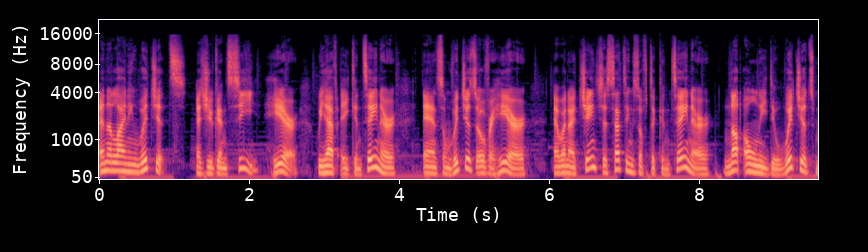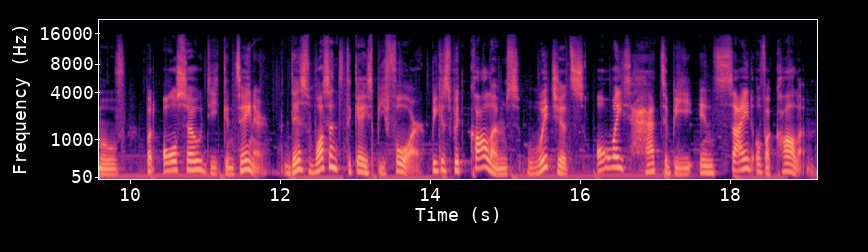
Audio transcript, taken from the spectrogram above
and aligning widgets? As you can see here, we have a container and some widgets over here, and when I change the settings of the container, not only the widgets move, but also the container. This wasn't the case before, because with columns, widgets always had to be inside of a column.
